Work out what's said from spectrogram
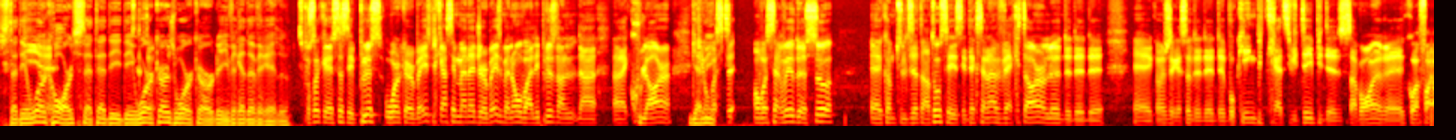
C'était des euh, workhorse, c'était des, des c'est ça. workers workers, des vrais de vrais. C'est pour ça que ça, c'est plus worker base. Puis quand c'est manager base, ben là, on va aller plus dans, dans, dans la couleur. Puis on va, on va servir de ça euh, comme tu le disais tantôt, c'est d'excellents vecteurs là, de, de, de euh, comment je dirais ça, de, de, de booking, puis de créativité, puis de savoir euh, quoi faire.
